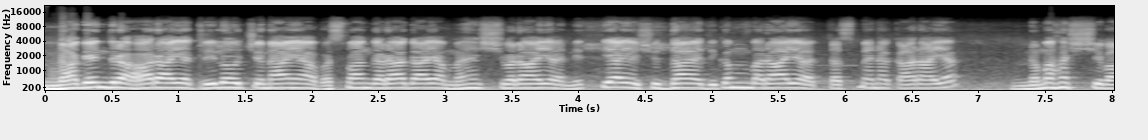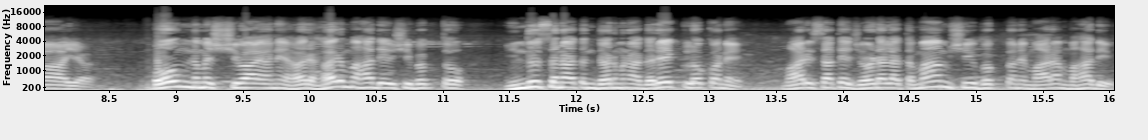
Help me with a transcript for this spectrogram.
નાગેન્દ્ર હારાય ત્રિલોચનાય ભસ્માંગરાગાય મહેશ્વરાય નિત્યાય શુદ્ધાય દિગંબરાય તસ્મેન કારાય નમઃ શિવાય ઓમ નમઃ શિવાય અને હર હર મહાદેવ શિવ ભક્તો, હિન્દુ સનાતન ધર્મના દરેક લોકોને મારી સાથે જોડાયેલા તમામ શિવ ભક્તોને મારા મહાદેવ.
